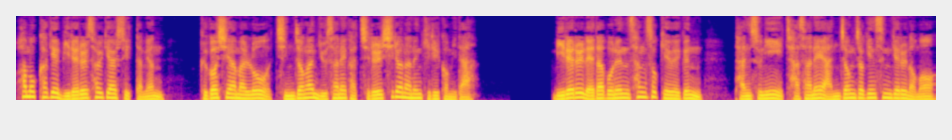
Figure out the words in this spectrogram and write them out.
화목하게 미래를 설계할 수 있다면 그것이야말로 진정한 유산의 가치를 실현하는 길일 겁니다. 미래를 내다보는 상속 계획은 단순히 자산의 안정적인 승계를 넘어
